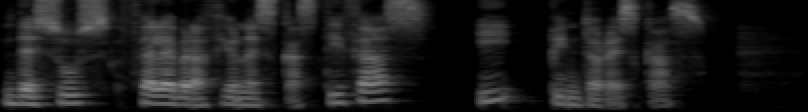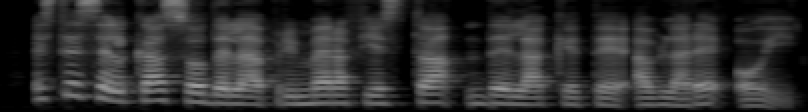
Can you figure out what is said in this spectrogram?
de sus celebraciones castizas y pintorescas. Este es el caso de la primera fiesta de la que te hablaré hoy,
